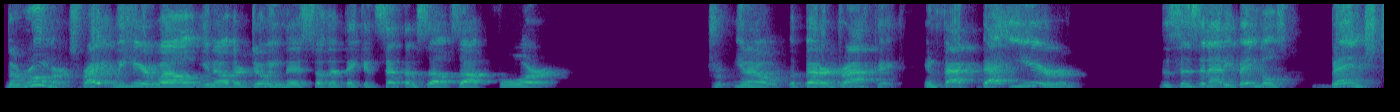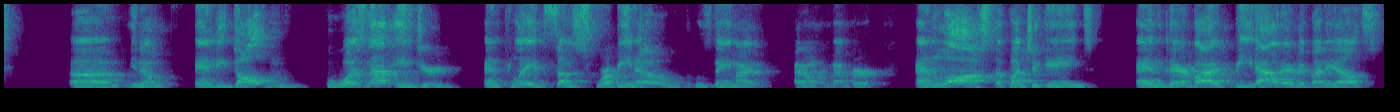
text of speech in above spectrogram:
the rumors, right? We hear, well, you know, they're doing this so that they can set themselves up for, you know, the better draft pick. In fact, that year, the Cincinnati Bengals benched, um, you know, Andy Dalton, who was not injured and played some Scrubino, whose name I, I don't remember, and lost a bunch of games and thereby beat out everybody else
